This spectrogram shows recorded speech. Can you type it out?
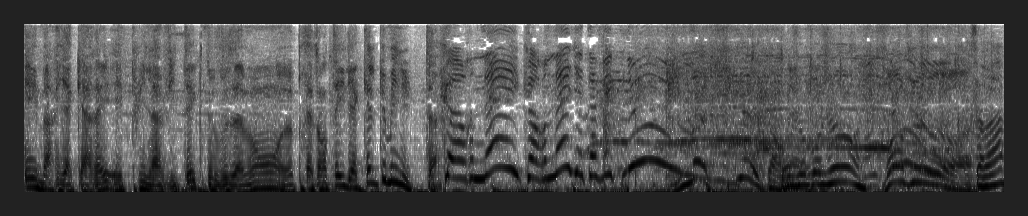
et Maria Carré et puis l'invité que nous vous avons euh, présenté il y a quelques minutes. Corneille, Corneille est avec nous. Monsieur Corneille. Bonjour, bonjour. Bonjour. Ça va?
